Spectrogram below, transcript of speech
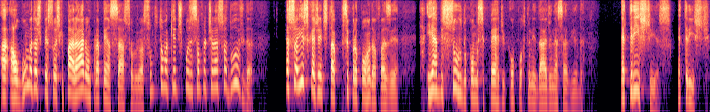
a, algumas das pessoas que pararam para pensar sobre o assunto estão aqui à disposição para tirar sua dúvida. É só isso que a gente está se propondo a fazer. E é absurdo como se perde oportunidade nessa vida. É triste isso, é triste.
